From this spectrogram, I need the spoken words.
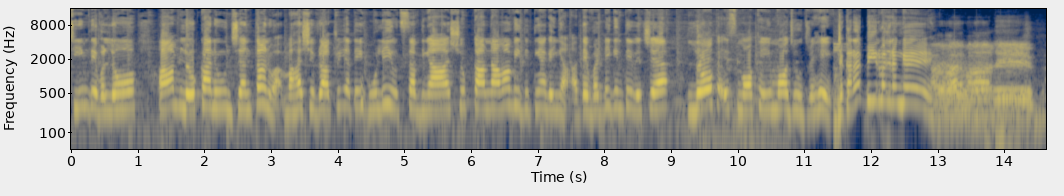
ਟੀਮ ਦੇ ਵੱਲੋਂ ਆਮ ਲੋਕਾਂ ਨੂੰ ਜਨਤਾ ਨੂੰ ਮਹਾਸ਼ਿਵਰਾਤਰੀ ਅਤੇ ਹੋਲੀ ਉਤਸਵ ਦੀਆਂ ਸ਼ੁਭਕਾਮਨਾਵਾਂ ਵੀ ਦਿੱਤੀਆਂ ਗਈਆਂ ਅਤੇ ਵੱਡੀ ਗਿਣਤੀ ਵਿੱਚ ਲੋਕ ਇਸ ਮੌਕੇ ਮੌਜੂਦ ਰਹੇ। ਜਕਰਾ ਪੀਰ ਬਜਰੰਗੇ। ਹਰ ਮਹਾਦੇਵ।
